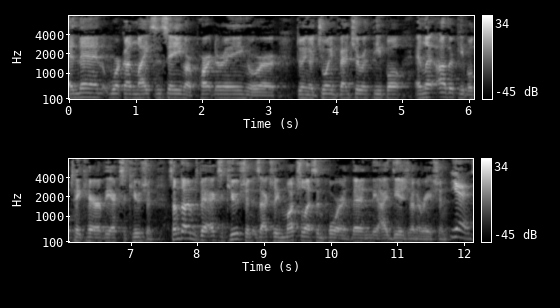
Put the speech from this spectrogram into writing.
and then work on licensing or partnering or doing a joint venture with people and let other people take care of the execution. Sometimes the execution is actually much less important than the idea generation. Yes,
